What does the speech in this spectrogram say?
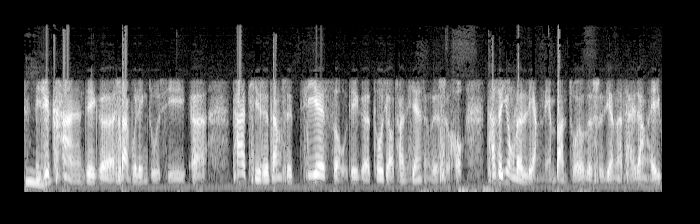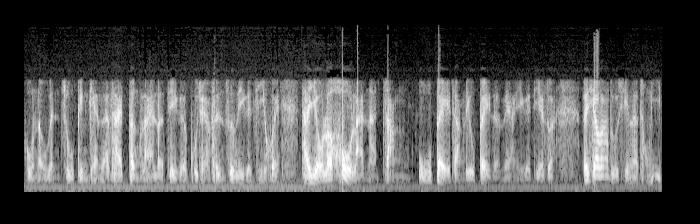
你去看这个单福林主席，呃，他其实当时接手这个周小川先生的时候，他是用了两年半左右的时间呢，才让 A 股呢稳住，并且呢，才等来了这个股权分置的一个机会，才有了后来呢涨。倍涨六倍的那样一个阶段，而肖钢主席呢，从一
